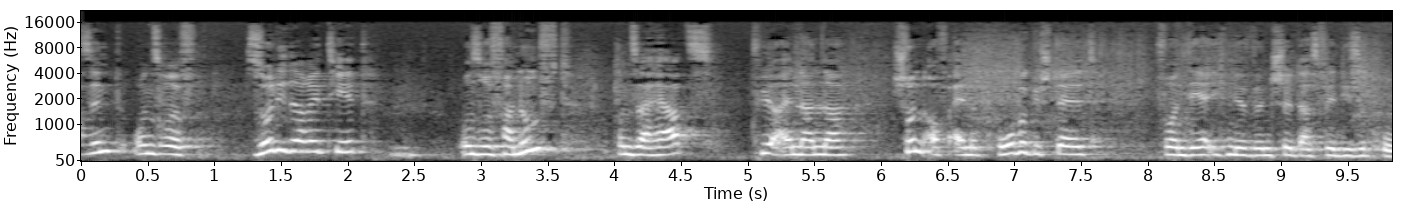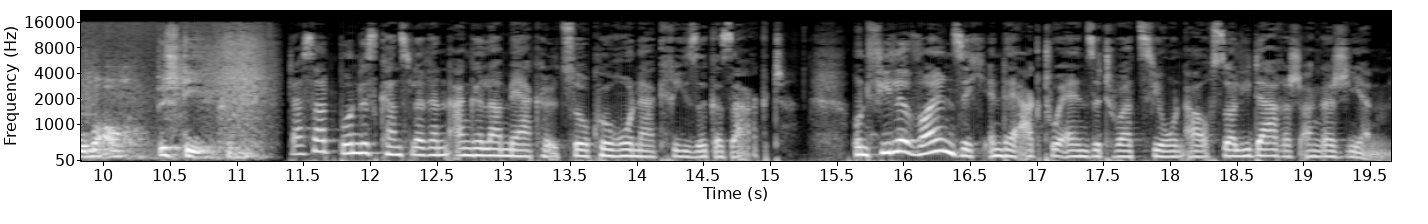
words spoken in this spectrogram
sind unsere Solidarität, unsere Vernunft, unser Herz füreinander schon auf eine Probe gestellt, von der ich mir wünsche, dass wir diese Probe auch bestehen können. Das hat Bundeskanzlerin Angela Merkel zur Corona-Krise gesagt. Und viele wollen sich in der aktuellen Situation auch solidarisch engagieren.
